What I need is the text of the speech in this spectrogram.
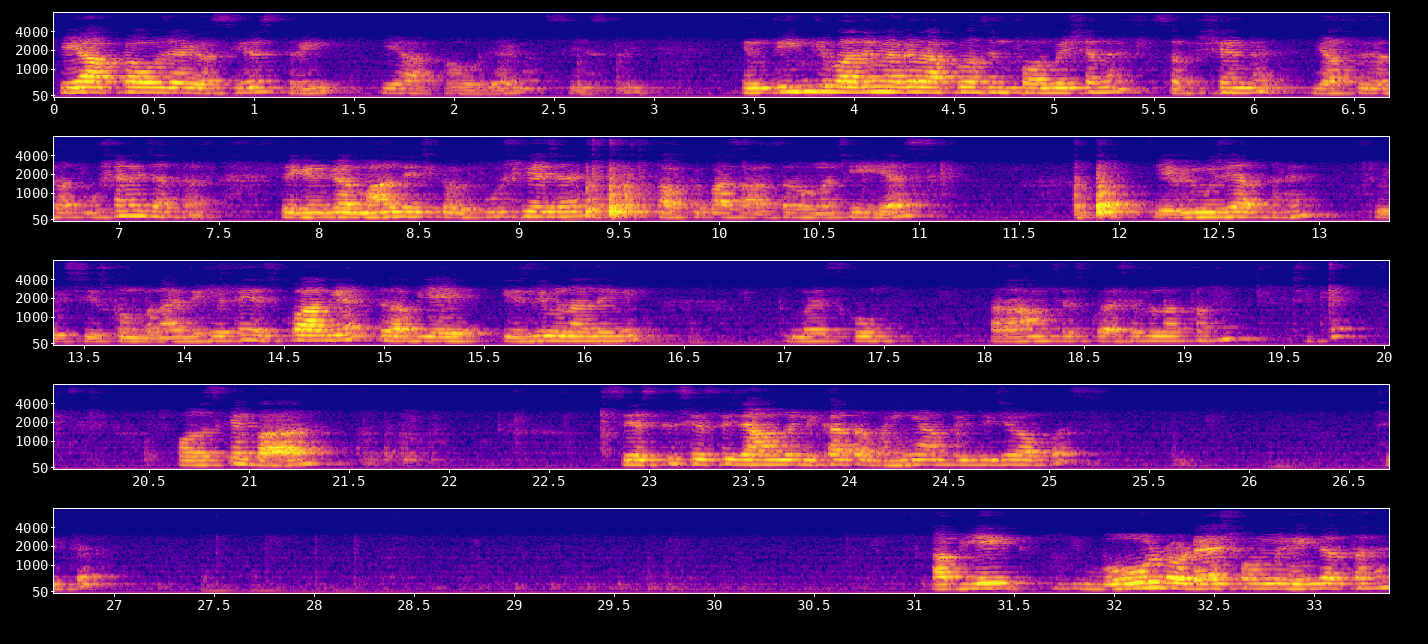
ये आपका हो जाएगा सी एस थ्री ये आपका हो जाएगा सी एस थ्री इन तीन के बारे में अगर आपके पास इंफॉर्मेशन है सफिशियंट है, या तो ज़्यादा पूछा नहीं जाता, लेकिन अगर मान लीजिए कभी पूछ लिया जाए तो आपके पास आंसर होना चाहिए यस ये भी मुझे आता है। तो इस चीज़ को हम बनाए देख लेते हैं। इसको आ गया तो अब ये इजीली बना लेंगे। तो मैं इसको आराम से इसको ऐसे बनाता हूँ, ठीक है? और उसके बाद C S T C S T जहाँ हमने लिखा था, वहीं आप लिख दीजिए वापस, ठीक है? अब ये बोल्ड और डैश फॉर्म में नहीं जाता है।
